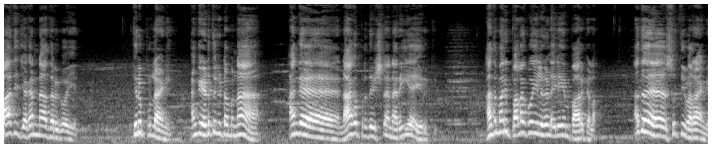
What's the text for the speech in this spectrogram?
ஆதி ஜெகநாதர் கோயில் திருப்புல்லாணி அங்கே எடுத்துக்கிட்டோம்னா அங்கே நாகப்பிரதிஷ்டை நிறைய இருக்குது அந்த மாதிரி பல கோயில்களிலையும் பார்க்கலாம். அதை சுற்றி வராங்க.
